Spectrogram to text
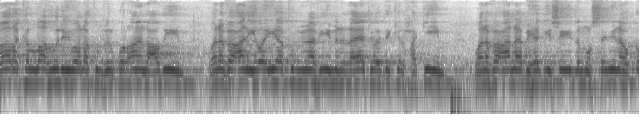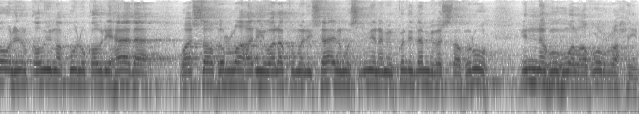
بارك الله لي ولكم في القرآن العظيم ونفعني وإياكم بما فيه من الآيات والذكر الحكيم ونفعنا بهدي سيد المرسلين وقوله القويم أقول قولي هذا وأستغفر الله لي ولكم ولسائر المسلمين من كل ذنب فاستغفروه إنه هو الغفور الرحيم.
